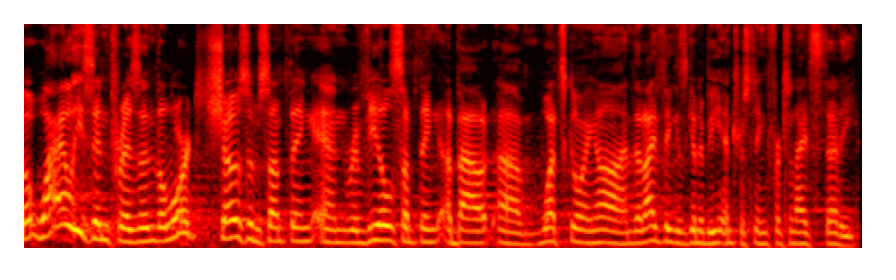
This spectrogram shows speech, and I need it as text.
But while he's in prison, the Lord shows him something and reveals something about um, what's going on that I think is going to be interesting for tonight's study.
